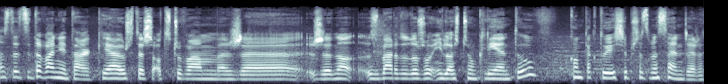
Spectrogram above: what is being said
No zdecydowanie tak. Ja już też odczuwam, że, że no, z bardzo dużą ilością klientów kontaktuję się przez Messenger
